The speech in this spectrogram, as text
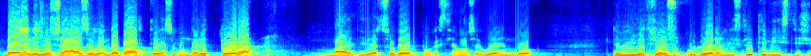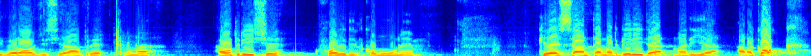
Bene amici, facciamo la seconda parte, la seconda lettura. Ormai è diverso tempo che stiamo seguendo le meditazioni sul purgatorio negli scritti mistici, per oggi si apre una autrice fuori del comune, che è Santa Margherita Maria Alacoc.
